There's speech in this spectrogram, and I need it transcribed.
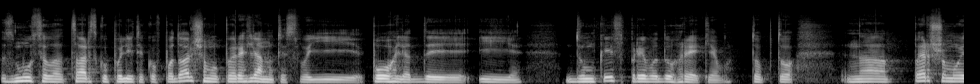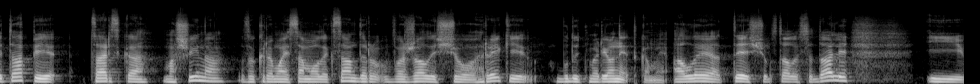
змусила царську політику в подальшому переглянути свої погляди і думки з приводу греків. Тобто на першому етапі царська машина, зокрема і сам Олександр, вважали, що греки будуть маріонетками. Але те, що сталося далі, і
